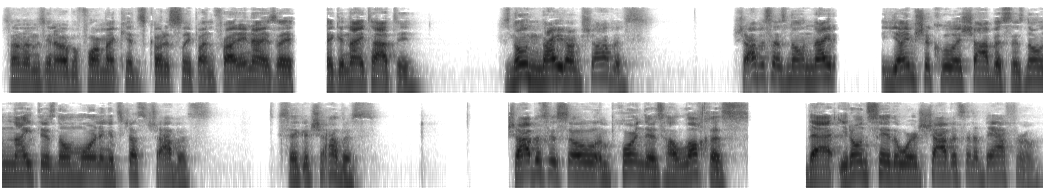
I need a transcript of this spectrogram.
Sometimes, you know, before my kids go to sleep on Friday night, I say, hey, good night, Tati. There's no night on Shabbos. Shabbos has no night. Yom Shekula Shabbos. There's no night, there's no morning. It's just Shabbos. Say good Shabbos. Shabbos is so important. There's halachas that you don't say the word Shabbos in a bathroom.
